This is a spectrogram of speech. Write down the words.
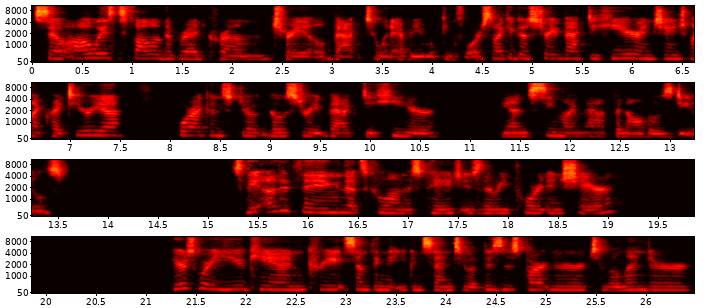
So always follow the breadcrumb trail back to whatever you're looking for. So I could go straight back to here and change my criteria, or I can st- go straight back to here and see my map and all those deals. So the other thing that's cool on this page is the report and share. Here's where you can create something that you can send to a business partner, to a lender,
